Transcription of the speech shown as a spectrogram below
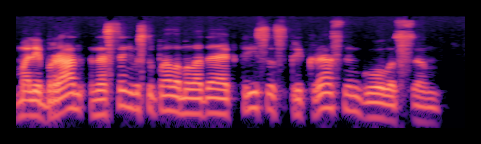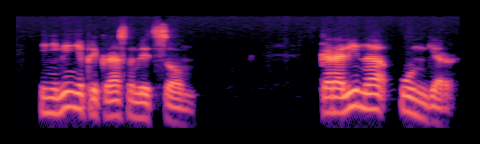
Малибран на сцене выступала молодая актриса с прекрасным голосом и не менее прекрасным лицом. Каролина Унгер –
